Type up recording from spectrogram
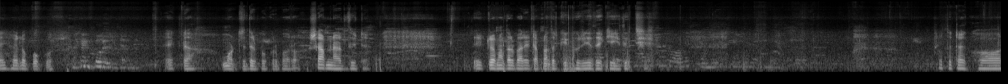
এই হলো পুকুর। একটা মসজিদের পুকুর বড়, সামনে আর দুইটা। একটু আমাদের বাড়িটা আপনাদেরকে ঘুরিয়ে দেখিয়ে দিচ্ছি। প্রতিটা ঘর।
